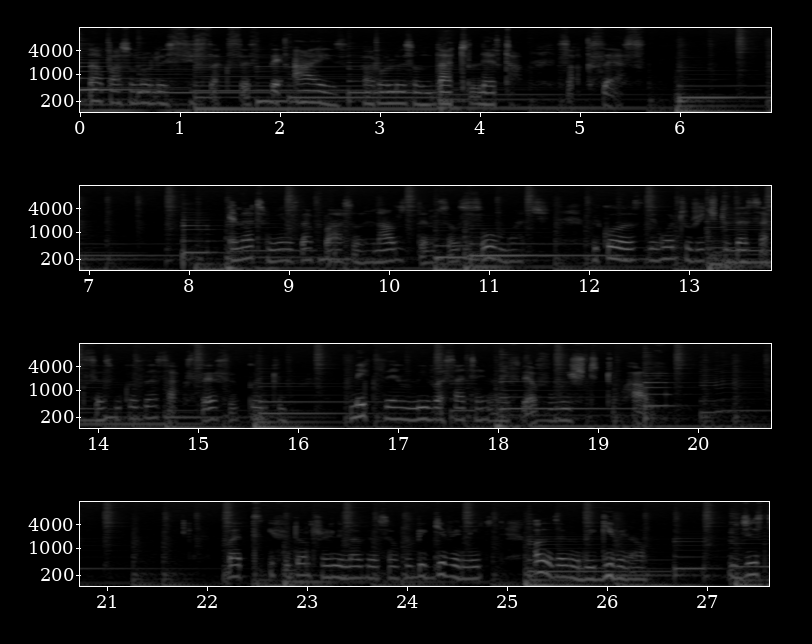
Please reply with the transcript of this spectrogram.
That person always sees success. The eyes are always on that letter, success. And that means that person loves themselves so much because they want to reach to that success because that success is going to make them live a certain life they have wished to have. But if you don't really love yourself, you'll be giving it all the time. You'll be giving up. You just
